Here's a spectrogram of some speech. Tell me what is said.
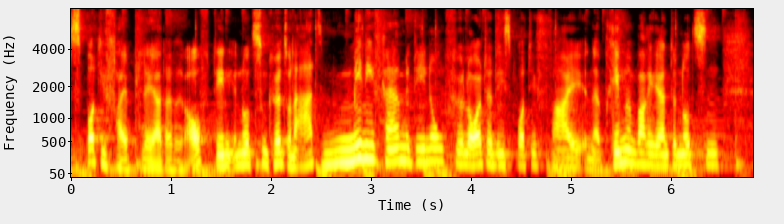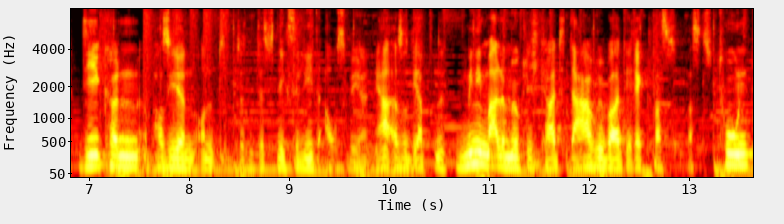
Spotify-Player da drauf, den ihr nutzen könnt. So eine Art Mini-Fernbedienung für Leute, die Spotify in der Premium-Variante nutzen. Die können pausieren und das nächste Lied auswählen. Ja, also ihr habt eine minimale Möglichkeit, darüber direkt was, was zu tun,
